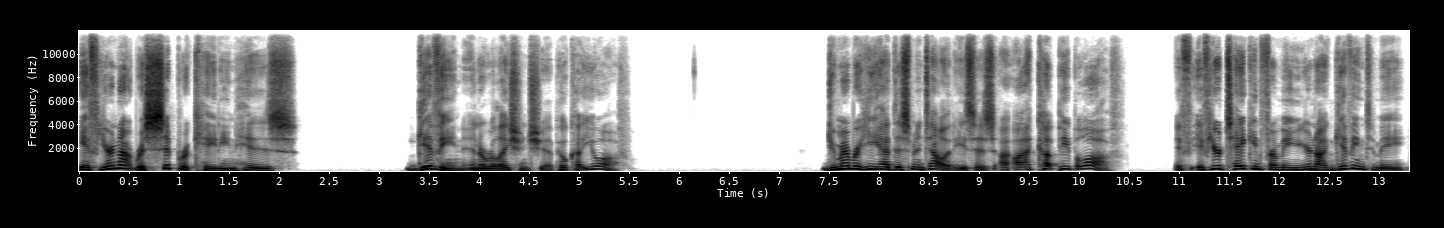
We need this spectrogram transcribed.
If you're not reciprocating his giving in a relationship, he'll cut you off. Do you remember he had this mentality? He says, I, I cut people off. If, if you're taking from me, you're not Mhm. giving to me,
